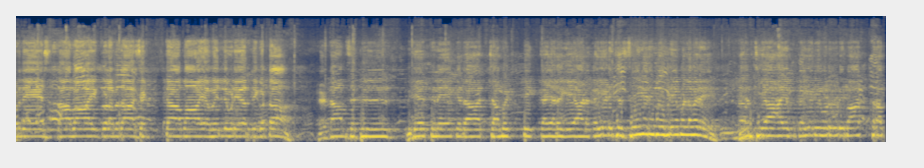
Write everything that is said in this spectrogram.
പ്രദേശ് ശക്തമായ വെല്ലുവിളി ഉയർത്തിക്കൊണ്ട് രണ്ടാം സെറ്റിൽ വിജയത്തിലേക്ക് ചവിട്ടി കയറുകയാണ്. കൈയടിച്ച് സ്വീകരിക്കുക പ്രിയമുള്ളവരെ. തീർച്ചയായും കൈയടിയോടുകൂടി മാത്രം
